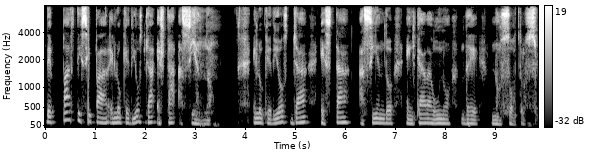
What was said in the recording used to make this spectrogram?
De participar en lo que Dios ya está haciendo, en lo que Dios ya está haciendo en cada uno de nosotros.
